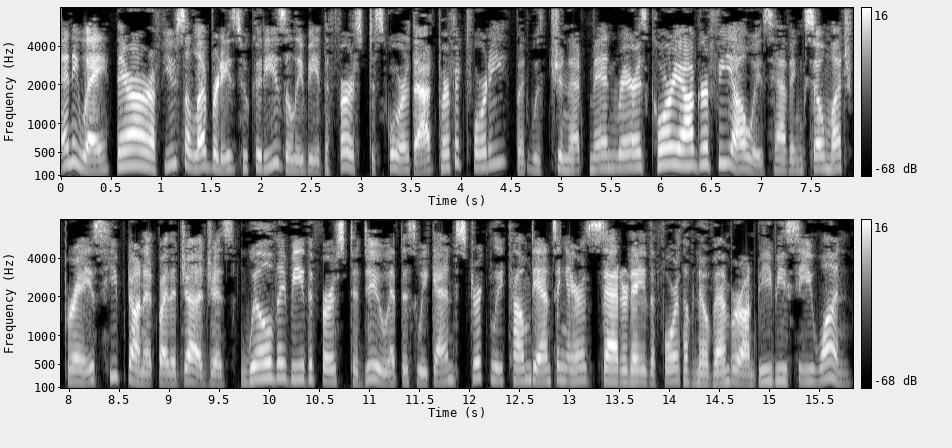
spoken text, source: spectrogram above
Anyway, there are a few celebrities who could easily be the first to score that perfect 40, but with Janette Manrara's choreography always having so much praise heaped on it by the judges, will they be the first to do it this weekend? Strictly Come Dancing airs Saturday the 4th of November on BBC One.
